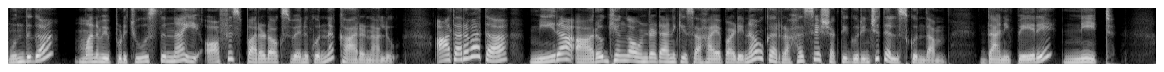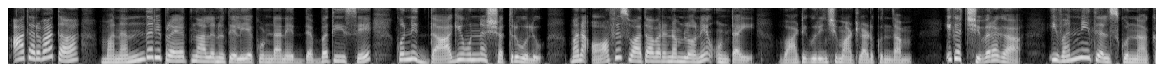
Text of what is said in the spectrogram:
ముందుగా మనమిప్పుడు చూస్తున్న ఈ ఆఫీస్ పారాడాక్స్ వెనుకున్న కారణాలు. ఆ తర్వాత మీరా ఆరోగ్యంగా ఉండటానికి సహాయపడిన ఒక రహస్య శక్తి గురించి తెలుసుకుందాం. దాని పేరే నీట్. ఆ తర్వాత మనందరి ప్రయత్నాలను తెలియకుండానే దెబ్బతీసే కొన్ని దాగి ఉన్న శత్రువులు మన ఆఫీస్ వాతావరణంలోనే ఉంటాయి. వాటి గురించి మాట్లాడుకుందాం. ఇక చివరగా ఇవన్నీ తెలుసుకున్నాక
